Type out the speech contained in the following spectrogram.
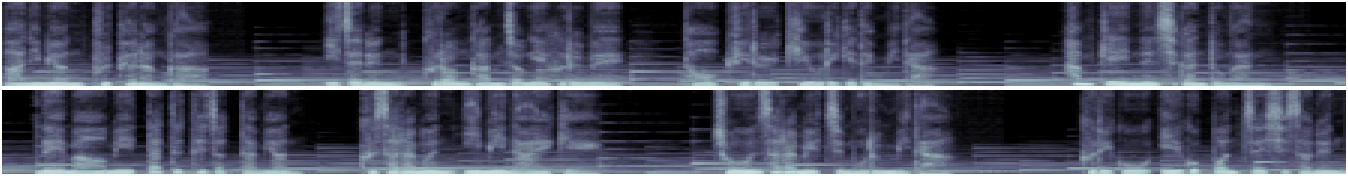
아니면 불편한가 이제는 그런 감정의 흐름에 더 귀를 기울이게 됩니다. 함께 있는 시간 동안 내 마음이 따뜻해졌다면 그 사람은 이미 나에게 좋은 사람일지 모릅니다. 그리고 일곱 번째 시선은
